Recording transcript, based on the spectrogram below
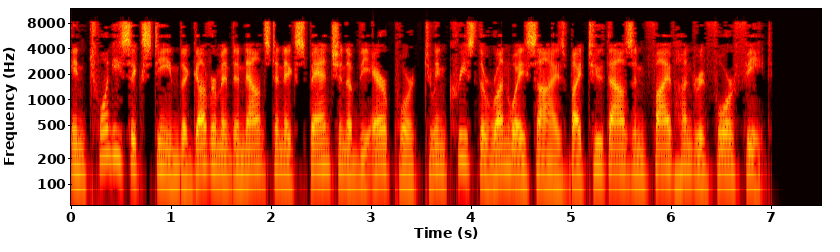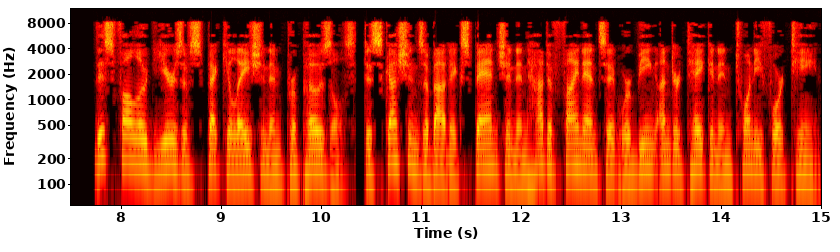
In 2016 the government announced an expansion of the airport to increase the runway size by 2,504 feet. This followed years of speculation and proposals, discussions about expansion and how to finance it were being undertaken in 2014.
